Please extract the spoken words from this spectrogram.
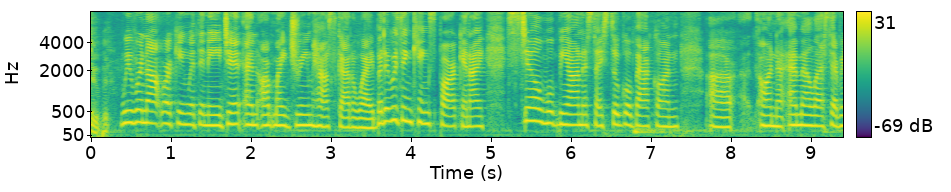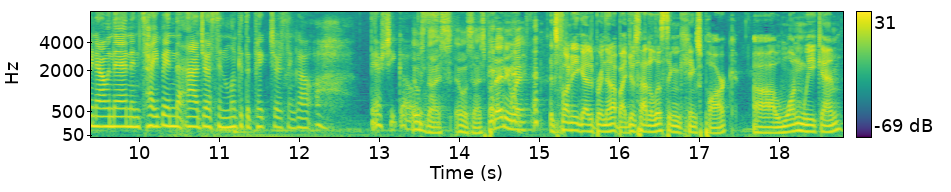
stupid. We were not working with an agent, and our, my dream house got away. But it was in Kings Park, and I still will be honest. I still go back on uh, on uh, MLS every now and then and type in the address and look at the pictures and go, oh, there she goes. It was nice. It was nice. But anyway, It's funny you guys bring that up. I just had a listing in Kings Park, uh, one weekend,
